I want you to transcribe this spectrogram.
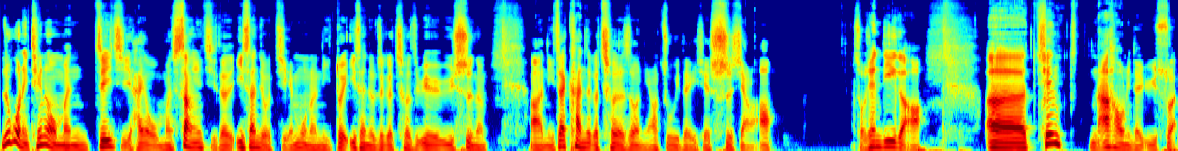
如果你听了我们这一集，还有我们上一集的一三九节目呢，你对一三九这个车子跃跃欲试呢，啊，你在看这个车的时候，你要注意的一些事项啊。首先第一个啊。呃，先拿好你的预算。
